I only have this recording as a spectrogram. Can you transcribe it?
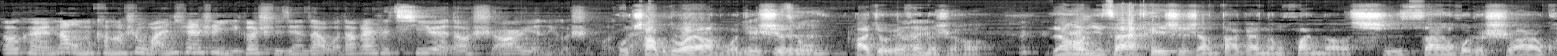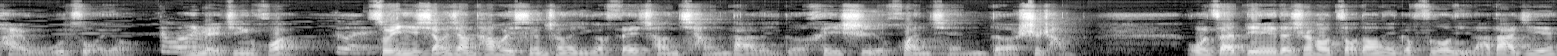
OK，那我们可能是完全是一个时间，在我大概是七月到十二月那个时候。我差不多呀，我就是八九月份的时候。然后你在黑市上大概能换到十三或者十二块五左右，一美金换。对。所以你想想，它会形成了一个非常强大的一个黑市换钱的市场。我在 BA 的时候走到那个佛罗里达大街，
